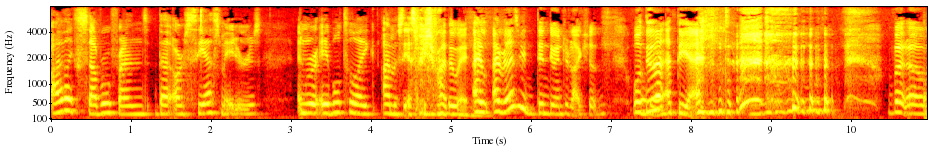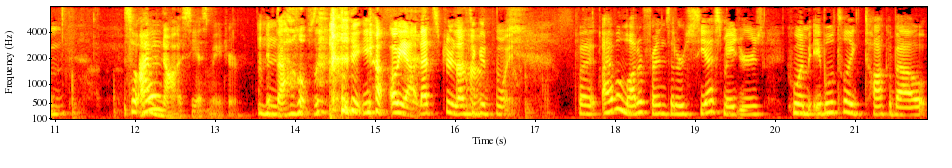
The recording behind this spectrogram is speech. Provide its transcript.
I have like several friends that are CS majors, and we're able to like I'm a CS major by the way. I, I realized we didn't do introductions. We'll do that at the end. but um so I'm I- not a CS major. Mhm. If that helps. yeah. Oh, yeah. That's true. That's a Uh-huh. good point. But I have a lot of friends that are CS majors who I'm able to like talk about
